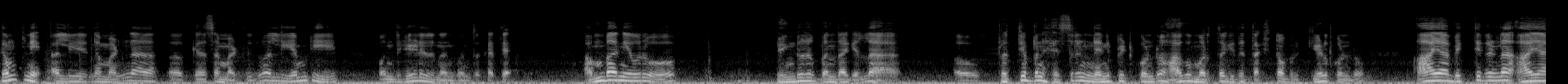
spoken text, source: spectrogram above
ಕಂಪ್ನಿ ಅಲ್ಲಿ ನಮ್ಮ ಅಣ್ಣ ಕೆಲಸ ಮಾಡ್ತಿದ್ರು. ಅಲ್ಲಿ ಎಂ ಡಿ ಒಂದು ಹೇಳಿದ್ರು ನನಗೊಂದು ಕತೆ. ಅಂಬಾನಿಯವರು ಬೆಂಗಳೂರಿಗೆ ಬಂದಾಗೆಲ್ಲ ಪ್ರತಿಯೊಬ್ಬನ ಹೆಸರನ್ನ ನೆನಪಿಟ್ಕೊಂಡು ಹಾಗೂ ಮರ್ತೋಗಿದ್ದ ತಕ್ಷಣ ಒಬ್ರು ಕೇಳಿಕೊಂಡು, ಆಯಾ ವ್ಯಕ್ತಿಗಳನ್ನ ಆಯಾ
